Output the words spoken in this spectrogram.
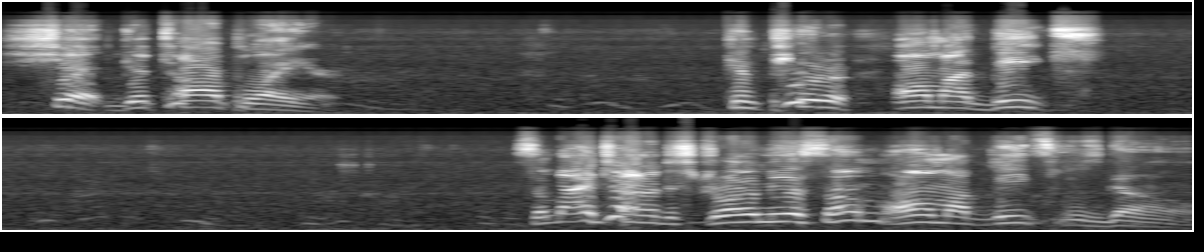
shit. Guitar player. Computer. All my beats. Somebody trying to destroy me or something? All my beats was gone.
